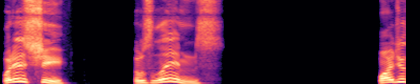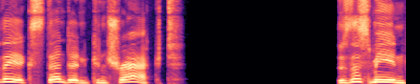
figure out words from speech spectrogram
What is she? Those limbs. Why do they extend and contract? Does this mean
